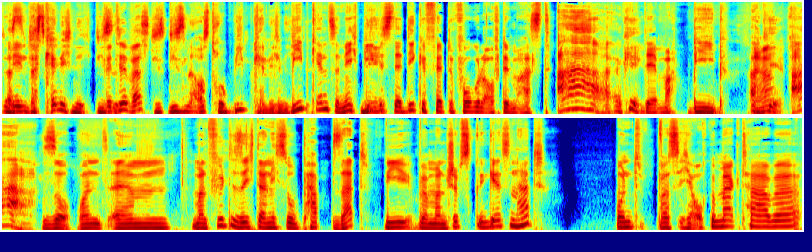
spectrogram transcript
Das, Den- das kenne ich nicht. Diese, Bitte, was? dies- Diesen Ausdruck Beep kenne ich nicht. Beep kennst du nicht? Beep Nee. ist der dicke, fette Vogel auf dem Ast. Ah, okay. Der macht Beep. ja? okay. Ah. So, und ähm, man fühlte sich da nicht so pappsatt, wie wenn man Chips gegessen hat. Und was ich auch gemerkt habe,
